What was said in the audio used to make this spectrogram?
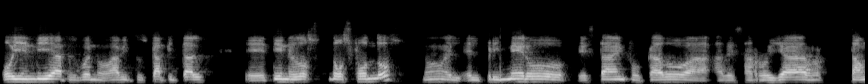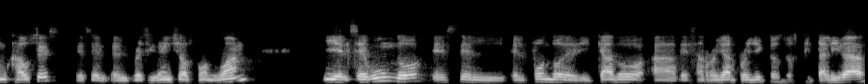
hoy en día, pues bueno, Habitus Capital eh, tiene dos, dos, fondos, ¿no? El, el, primero está enfocado a, a desarrollar townhouses, es el, el, Residential Fund One, y el segundo es el, el fondo dedicado a desarrollar proyectos de hospitalidad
